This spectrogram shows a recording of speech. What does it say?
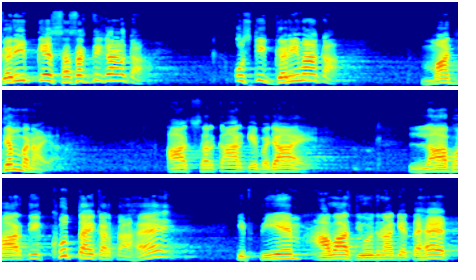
गरीब के सशक्तिकरण का, उसकी गरिमा का माध्यम बनाया। आज सरकार के बजाय लाभार्थी खुद तय करता है कि पीएम आवास योजना के तहत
